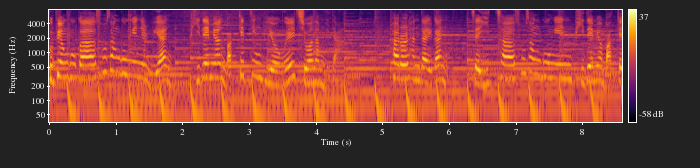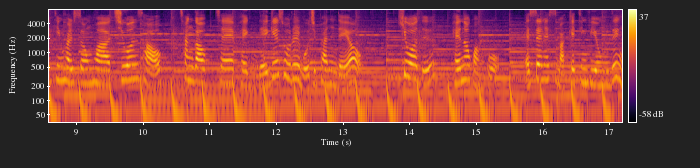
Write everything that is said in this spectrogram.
부평구가 소상공인을 위한 비대면 마케팅 비용을 지원합니다. 8월 한 달간 제2차 소상공인 비대면 마케팅 활성화 지원 사업 참가업체 104개소를 모집하는데요. 키워드, 배너 광고, SNS 마케팅 비용 등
